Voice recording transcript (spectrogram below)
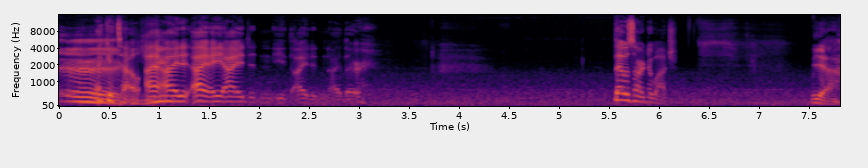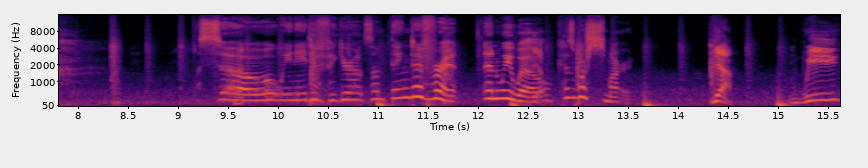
I could uh, tell. you- I, I, I, I didn't. I didn't either. That was hard to watch. yeah. So we need to figure out something different, and we will, cause we're smart. Yeah. We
